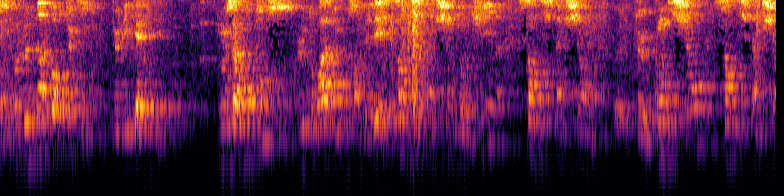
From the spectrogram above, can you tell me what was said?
vivre le n'importe qui de l'égalité. Nous avons tous le droit de nous emmêler sans distinction d'origine, sans distinction euh, de conditions, sans distinction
